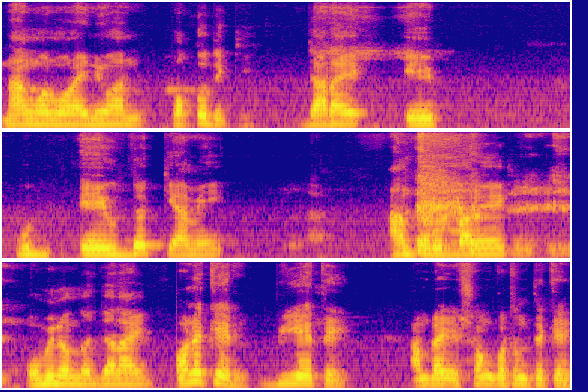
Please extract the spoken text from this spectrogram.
নাঙ্গলমোড়া ইউনিয়ন পক্ষ থেকে যারা এই উদ- এই উদ্যোগকে আমি আন্তরিকভাবে অভিনন্দন জানাই। অনেকের বিয়েতে আমরা এই সংগঠন থেকে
